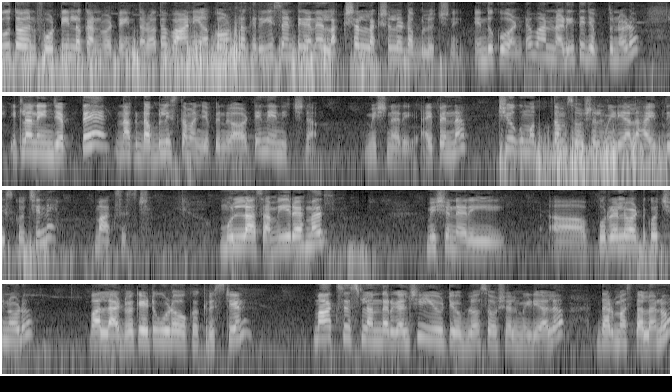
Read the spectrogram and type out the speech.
టూ థౌజండ్ ఫోర్టీన్లో కన్వర్ట్ అయిన తర్వాత వాని అకౌంట్లోకి రీసెంట్గానే లక్షల లక్షల డబ్బులు వచ్చినాయి ఎందుకు అంటే వాడిని అడిగితే చెప్తున్నాడు ఇట్లా నేను చెప్తే నాకు డబ్బులు ఇస్తామని చెప్పింది కాబట్టి నేను ఇచ్చిన మిషనరీ అయిపోయిందా? ఇష్యూకు మొత్తం సోషల్ మీడియాలో హైప్ తీసుకొచ్చింది మార్క్సిస్ట్ ముల్లా సమీర్ అహ్మద్ మిషనరీ పుర్రెలు పట్టుకొచ్చినోడు వాళ్ళ అడ్వకేట్ కూడా ఒక క్రిస్టియన్ మార్క్సిస్టులు అందరు కలిసి యూట్యూబ్లో సోషల్ మీడియాలో ధర్మస్థలను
